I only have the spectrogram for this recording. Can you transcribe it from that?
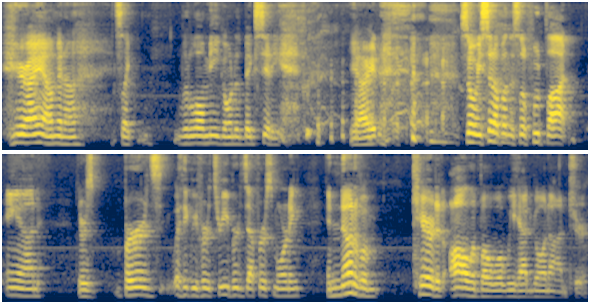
here I am in a, uh, it's like little old me going to the big city. yeah, right? so we set up on this little food plot, and there's birds. I think we've heard three birds that first morning, and none of them cared at all about what we had going on. Sure.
